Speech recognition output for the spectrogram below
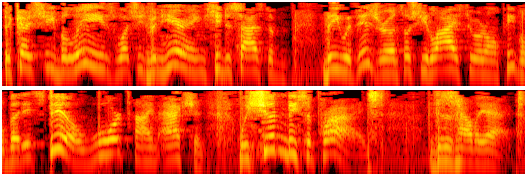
because she believes what she's been hearing, she decides to be with Israel, and so she lies to her own people. But it's still wartime action. We shouldn't be surprised that this is how they act.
